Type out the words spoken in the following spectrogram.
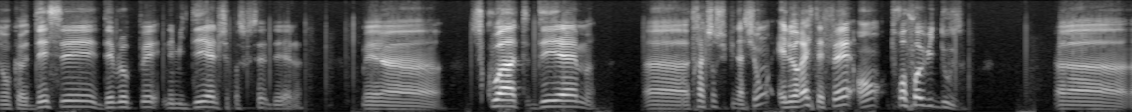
Donc euh, DC, développé, il mis DL, je sais pas ce que c'est DL. Mais euh, squat, DM, euh, traction supination. Et le reste est fait en 3 x 8-12.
